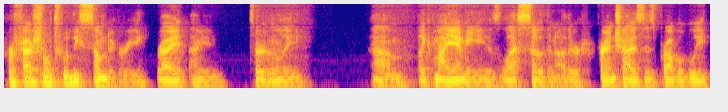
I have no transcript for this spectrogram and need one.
professional to at least some degree, right? I mean, certainly, um, like Miami is less so than other franchises probably,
